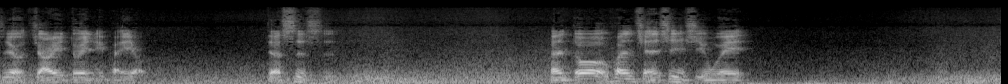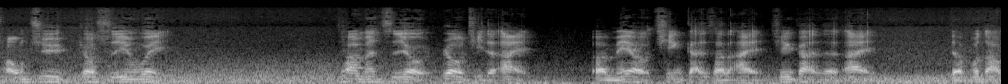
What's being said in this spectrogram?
只有交一堆女朋友。”的事实，很多婚前性行为、同居，就是因为他们只有肉体的爱，而没有情感上的爱。情感的爱得不到，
